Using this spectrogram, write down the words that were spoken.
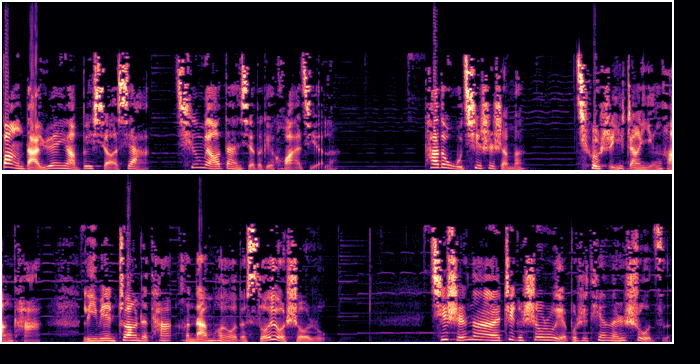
棒打鸳鸯被小夏轻描淡写的给化解了。他的武器是什么？就是一张银行卡，里面装着她和男朋友的所有收入。其实呢，这个收入也不是天文数字，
